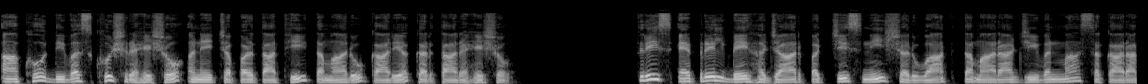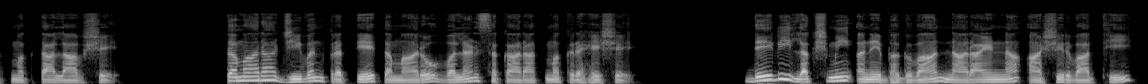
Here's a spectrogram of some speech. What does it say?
આખો દિવસ ખુશ રહેશો અને ચપળતાથી તમારું કાર્ય કરતા રહેશો. ત્રીસ એપ્રિલ બે હજાર પચીસની શરૂઆત તમારા જીવનમાં સકારાત્મકતા લાવશે. તમારા જીવન પ્રત્યે તમારો વલણ સકારાત્મક રહેશે. દેવી લક્ષ્મી અને ભગવાન નારાયણના આશીર્વાદથી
